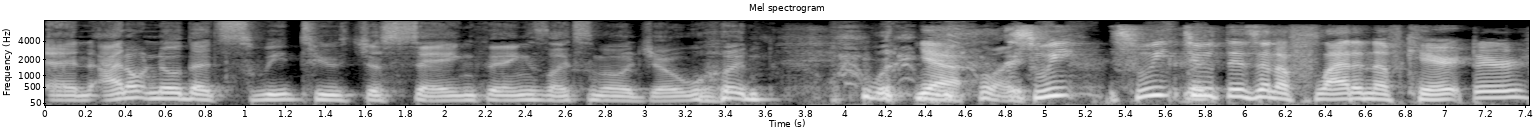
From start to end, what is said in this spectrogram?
And I don't know that Sweet Tooth just saying things like Samoa Joe would. would Yeah, like, Sweet Sweet Tooth isn't a flat enough character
